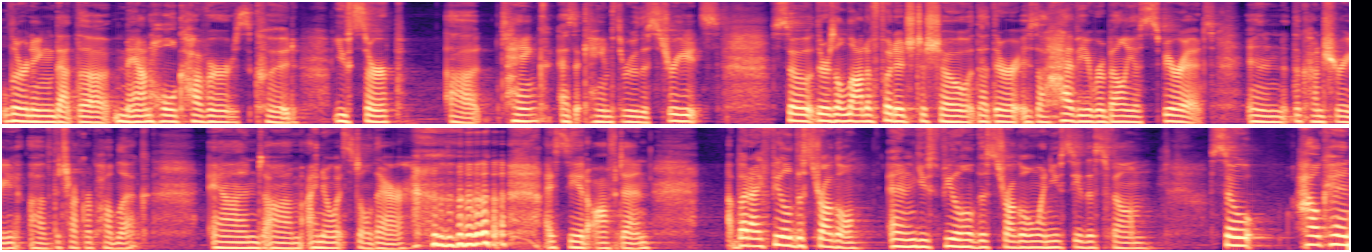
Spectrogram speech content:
learning that the manhole covers could usurp a tank as it came through the streets. So there's a lot of footage to show that there is a heavy rebellious spirit in the country of the Czech Republic. And um, I know it's still there. I see it often. But I feel the struggle, and you feel the struggle when you see this film. So, how can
